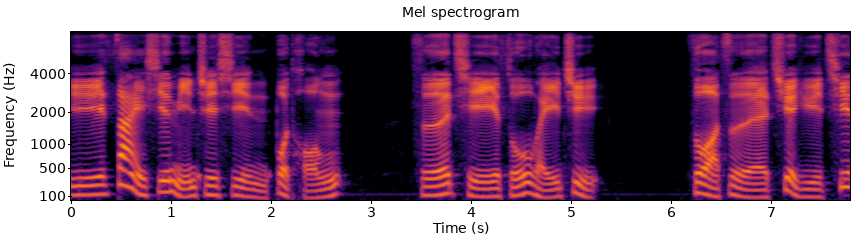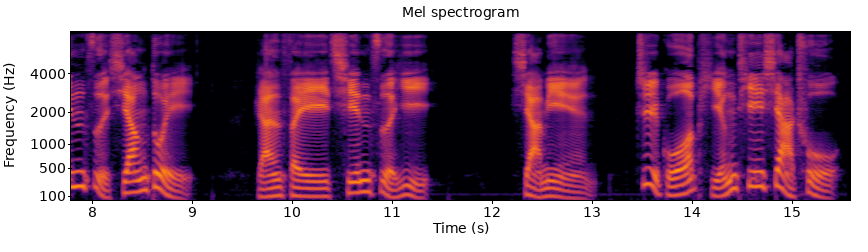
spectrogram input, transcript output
与在新民之心不同，此岂足为据？作字却与亲字相对，然非亲字意。下面治国平天下处，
